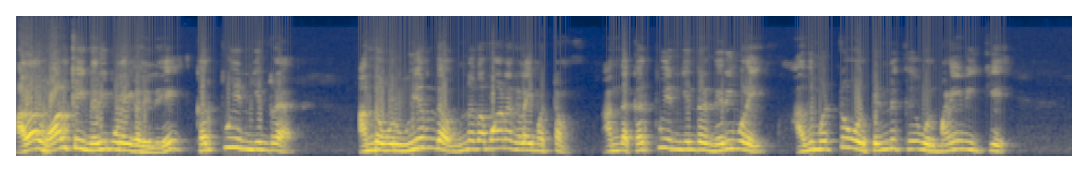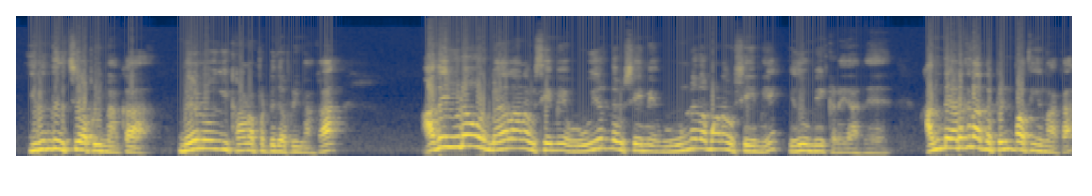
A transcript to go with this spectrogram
அதாவது வாழ்க்கை நெறிமுறைகளிலே கற்பு என்கின்ற அந்த ஒரு உயர்ந்த உன்னதமான நிலை மட்டம் அந்த கற்பு என்கின்ற நெறிமுறை அது மட்டும் ஒரு பெண்ணுக்கு ஒரு மனைவிக்கு இருந்துருச்சு அப்படின்னாக்கா மேலோங்கி காணப்பட்டது அப்படின்னாக்கா அதை விட ஒரு மேலான விஷயமே ஒரு உயர்ந்த விஷயமே ஒரு உன்னதமான விஷயமே எதுவுமே கிடையாது. அந்த இடத்துல அந்த பெண் பார்த்தீங்கன்னாக்கா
